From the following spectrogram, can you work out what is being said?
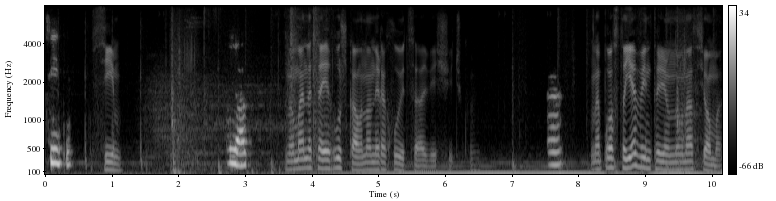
Скільки? Сім. Ну як? Ну, у мене ця ігрушка, вона не рахується вещичкою. А. Вона просто є в інвентарі, але вона сьома.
